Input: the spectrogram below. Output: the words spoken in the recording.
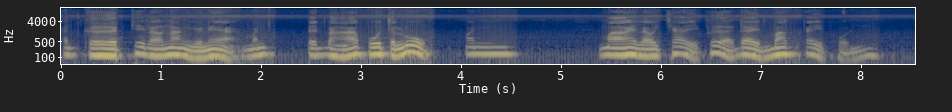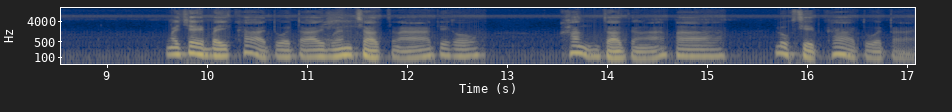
อันเกิดที่เรานั่งอยู่เนี่ย มันเป็นมหาภูตลูกมันมาให้เราใช้เพื่อได้มรรคได้ผล ไม่ใช่ไปฆ่าตัวตายเหมือนศาสนาที่เขาข้างศาสนาพาลูกศิษย์ฆ่าตัวตาย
